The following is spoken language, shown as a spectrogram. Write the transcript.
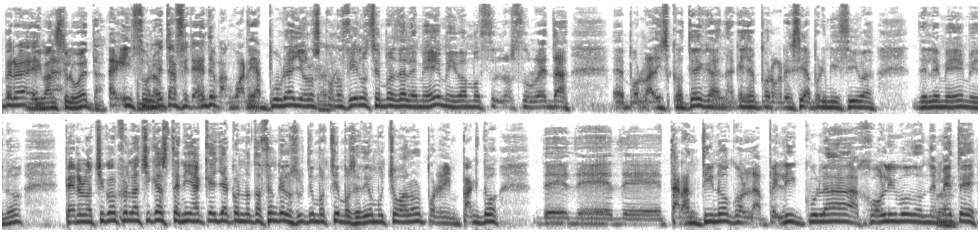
pero, de eh, Iván Zulueta. Y ¿Cómo no? Zulueta, efectivamente, vanguardia pura. Yo los conocí en los tiempos del MM. Íbamos los Zulueta eh, por la discoteca, en aquella progresiva primitiva del MM, ¿no? Pero los chicos con las chicas tenía aquella connotación que en los últimos tiempos se dio mucho valor por el impacto de, de- de Tarantino con la película Hollywood, donde mete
